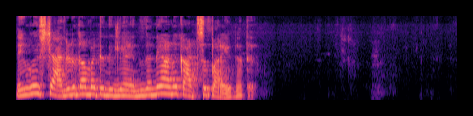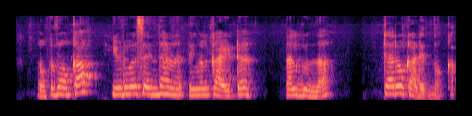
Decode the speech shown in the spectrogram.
നിങ്ങൾക്ക് സ്റ്റാൻഡ് എടുക്കാൻ പറ്റുന്നില്ല എന്ന് തന്നെയാണ് കാർഡ്സ് പറയുന്നത്. നമുക്ക് നോക്കാം. യൂണിവേഴ്സ് എന്താണ് നിങ്ങൾക്കായിട്ട് നൽകുന്ന ടാരോ കാർഡ് എന്ന് നോക്കാം.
